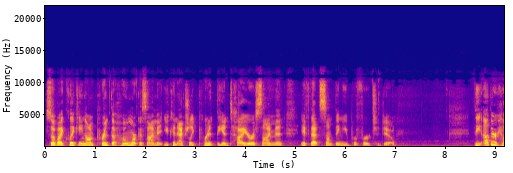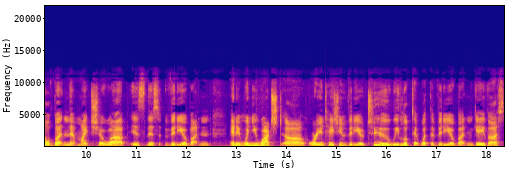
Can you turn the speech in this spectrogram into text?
So by clicking on print the homework assignment, you can actually print the entire assignment if that's something you prefer to do. The other help button that might show up is this video button. And it, when you watched uh, orientation video 2, we looked at what the video button gave us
